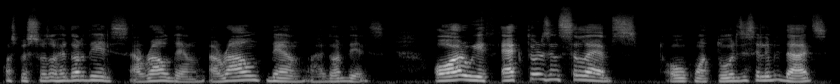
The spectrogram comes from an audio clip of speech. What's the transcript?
com as pessoas ao redor deles, around them, around them, ao redor deles. Or with actors and celebs, ou com atores e celebridades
